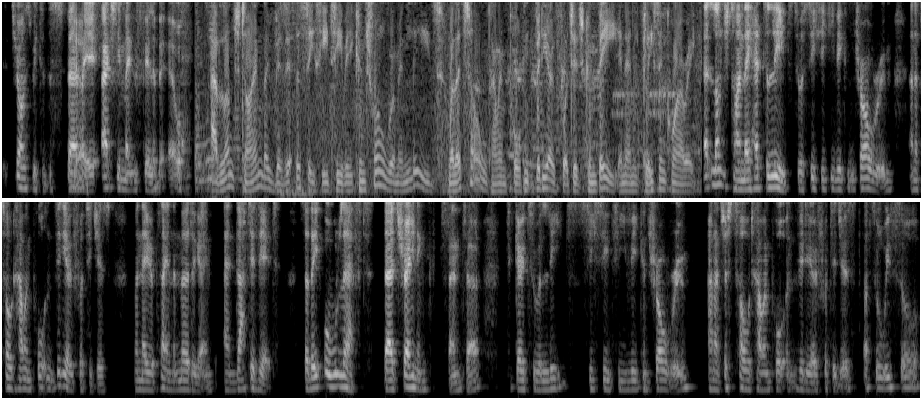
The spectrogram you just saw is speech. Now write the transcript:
It drives me to despair. but It actually made me feel a bit ill. At lunchtime, they visit the CCTV control room in Leeds, where they're told how important video footage can be in any police inquiry. At lunchtime, they head to Leeds to a CCTV control room and are told how important video footage is when they were playing the murder game. And that is it. So they all left their training centre to go to a Leeds CCTV control room and I just told how important video footage is. That's all we saw.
